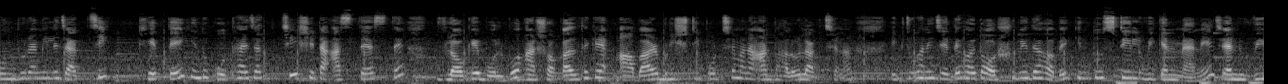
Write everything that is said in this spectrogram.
বন্ধুরা মিলে যাচ্ছি খেতে, কিন্তু কোথায় যাচ্ছি সেটা আস্তে আস্তে ভ্লগে বলব। আর সকাল থেকে আবার বৃষ্টি পড়ছে মানে আর ভালো লাগছে না। একটুখানি যেতে হয়তো অসুবিধা হবে, কিন্তু still we can manage and we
